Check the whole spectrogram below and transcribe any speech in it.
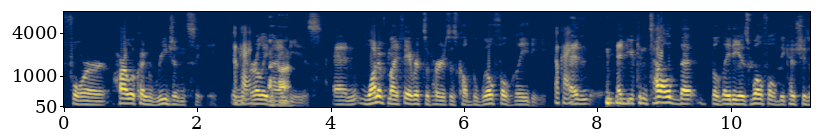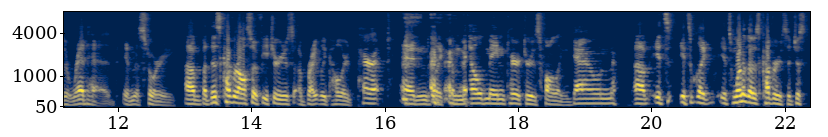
for Harlequin Regency, in okay. the early uh-huh. 90s and one of my favorites of hers is called the willful lady okay and and you can tell that the lady is willful because she's a redhead in the story um, but this cover also features a brightly colored parrot and like the male main character is falling down um, it's it's like it's one of those covers that just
